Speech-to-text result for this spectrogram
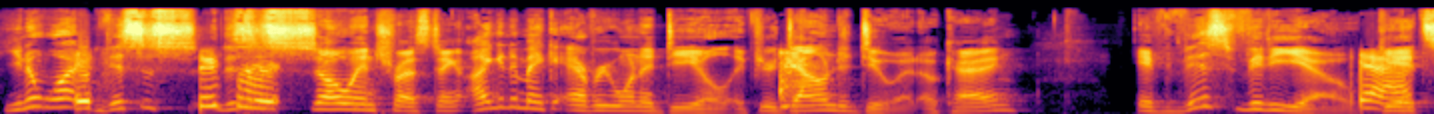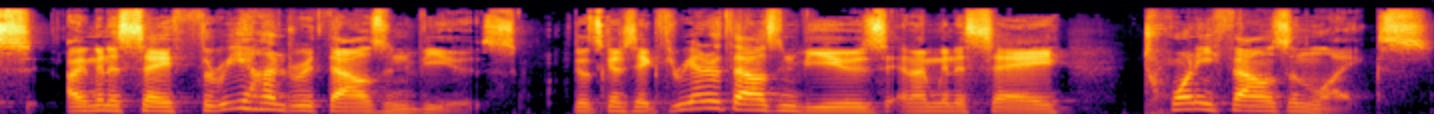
You know what? It's this is super- this is so interesting. I'm going to make everyone a deal if you're down to do it. Okay. If this video yeah. gets, I'm going to say 300,000 views. So it's going to take 300,000 views, and I'm going to say 20,000 likes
